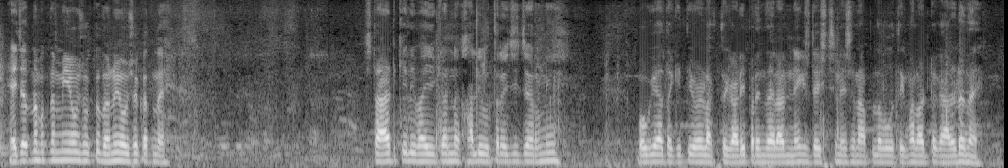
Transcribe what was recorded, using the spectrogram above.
ह्याच्यातनं फक्त मी येऊ शकतो धनू येऊ शकत नाही. स्टार्ट केली भाई इकडनं खाली उतरायची जर्नी बघूया आता किती वेळ लागतो गाडीपर्यंत जायला. नेक्स्ट डेस्टिनेशन आपलं बहुतेक मला वाटतं गार्डन आहे.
